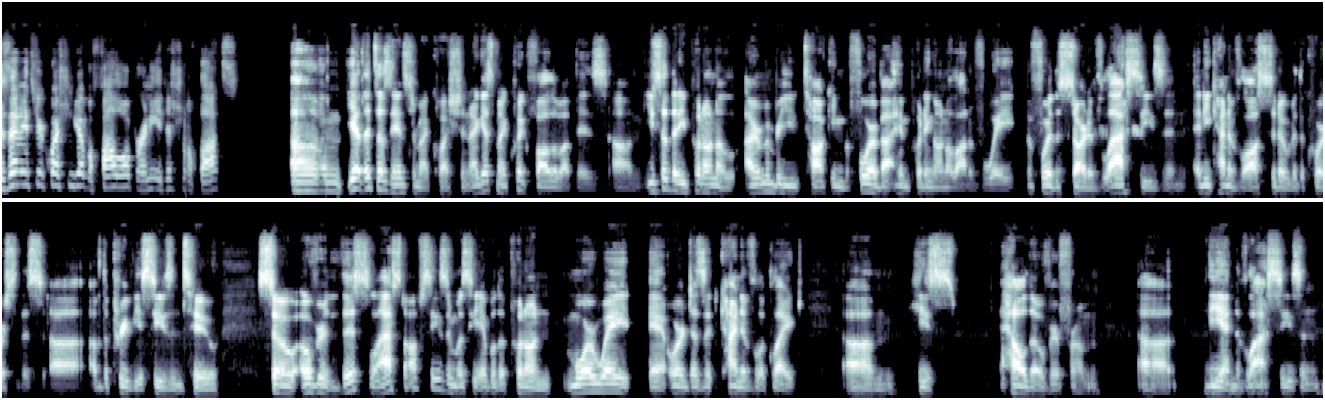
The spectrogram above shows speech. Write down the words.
Does that answer your question? Do you have a follow up or any additional thoughts? Um, yeah, that does answer my question. I guess my quick follow up is um, you said that he put on a. I remember you talking before about him putting on a lot of weight before the start of last season, and he kind of lost it over the course of this uh, of the previous season too. So over this last off season, was he able to put on more weight, eh, or does it kind of look like um, he's held over from uh, the end of last season?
